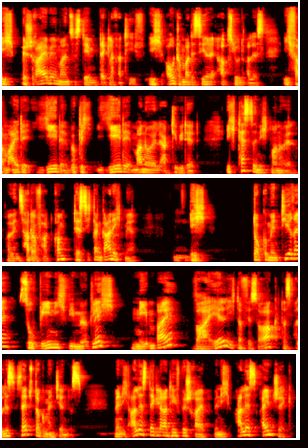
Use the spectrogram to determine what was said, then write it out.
ich beschreibe mein System deklarativ. Ich automatisiere absolut alles. Ich vermeide jede, wirklich jede manuelle Aktivität. Ich teste nicht manuell, weil wenn es hart auf hart kommt, teste ich dann gar nicht mehr. Mhm. Ich dokumentiere so wenig wie möglich nebenbei, weil ich dafür sorge, dass alles selbst dokumentierend ist. Wenn ich alles deklarativ beschreibe, wenn ich alles eincheck,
